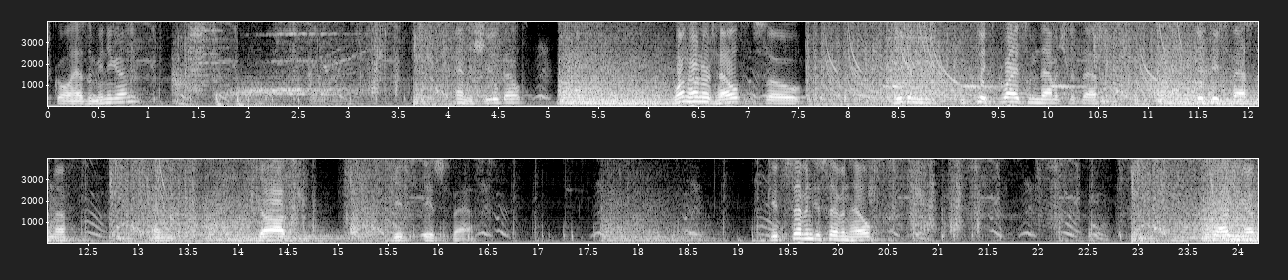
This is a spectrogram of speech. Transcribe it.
Squall has a minigun and a shield belt. 100 health, so he can inflict quite some damage with that if he's fast enough. And God, Gitz is fast. Gets 77 health. Charging up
